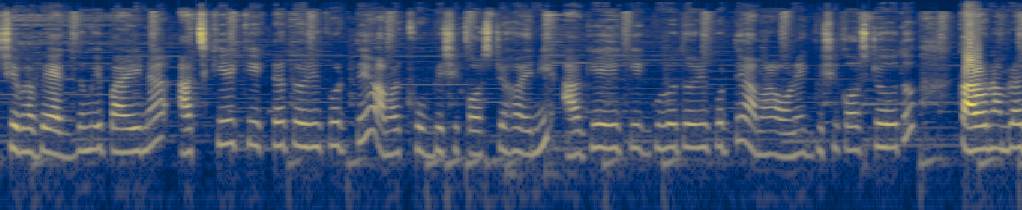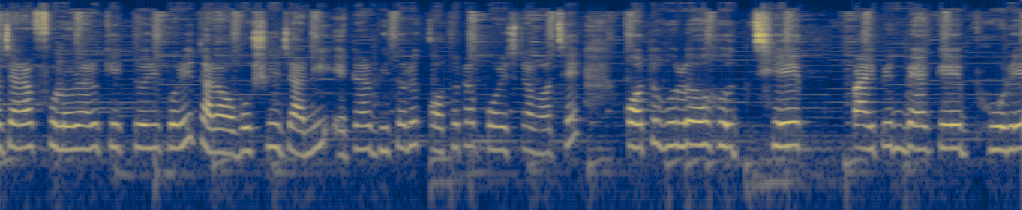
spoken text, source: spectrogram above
সেভাবে একদমই পারি না। আজকের কেকটা তৈরি করতে আমার খুব বেশি কষ্ট হয়নি। আগে এই কেকগুলো তৈরি করতে আমার অনেক বেশি কষ্ট হতো। কারণ আমরা যারা ফ্লোরাল কেক তৈরি করি, তারা অবশ্যই জানি এটার ভিতরে কতটা পরিশ্রম আছে। কতগুলো হচ্ছে পাইপিং ব্যাগে ভরে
